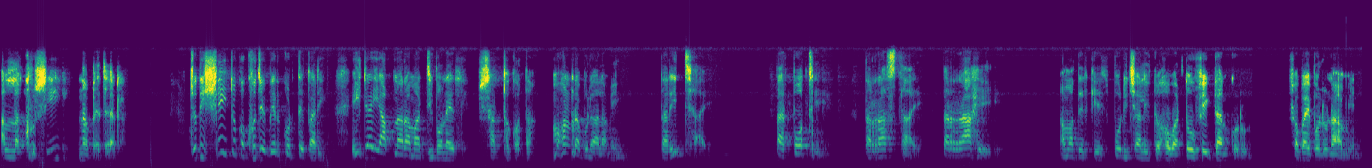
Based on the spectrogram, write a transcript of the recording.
আল্লাহ খুশি না বেজার? যদি সেইটুকু খুঁজে বের করতে পারি, এইটাই আপনার আমার জীবনের সার্থকতা। মহান রাবুল আলমিন তার ইচ্ছায়, তার পথে, তার রাস্তায়, তার রাহে আমাদেরকে পরিচালিত হওয়ার তৌফিক দান করুন। সবাই বলুন আমিন।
